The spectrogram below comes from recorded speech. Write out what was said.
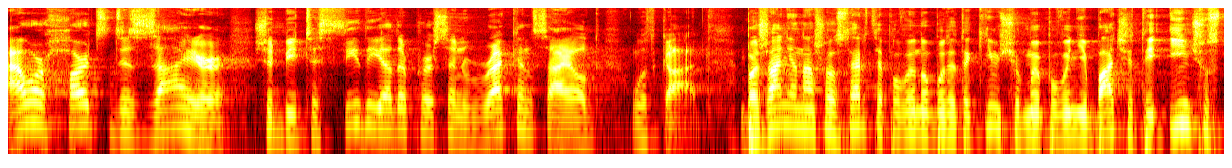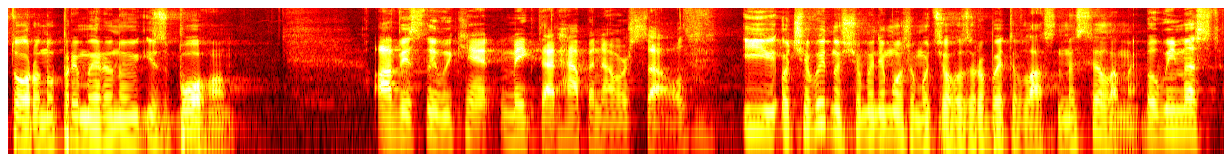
Our heart's desire should be to see the other person reconciled with God. Бажання нашого серця повинно бути таким, щоб ми повинні бачити іншу сторону примиреною із Богом. Obviously, we can't make that happen ourselves, І очевидно, що ми не можемо цього зробити власними силами. but we must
